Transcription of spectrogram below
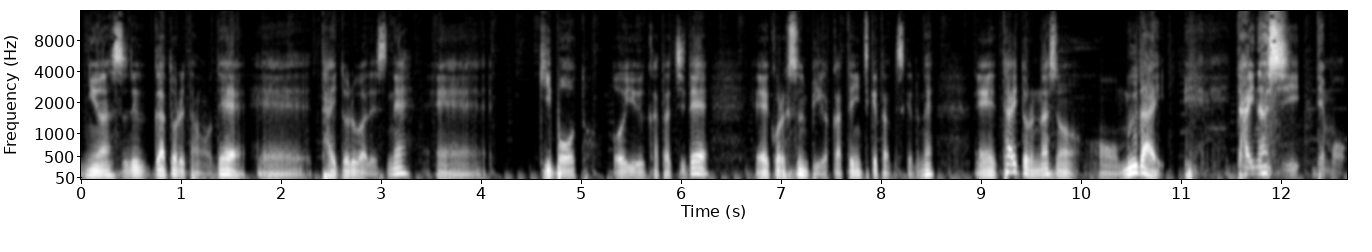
ニュアンスが取れたので、えー、タイトルはですね、えー、希望という形で、えー、これスンピーが勝手につけたんですけどね、えタイトルなしの無題 台なしでも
